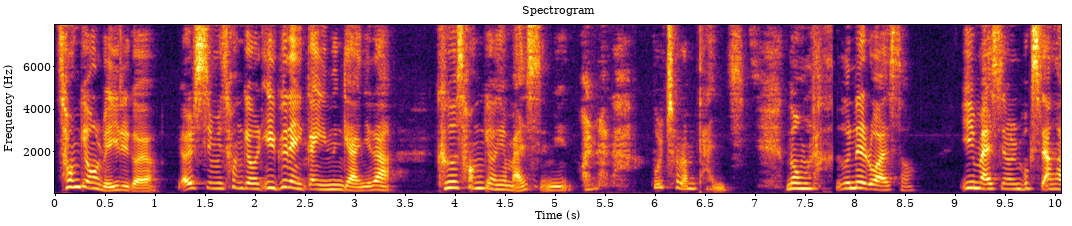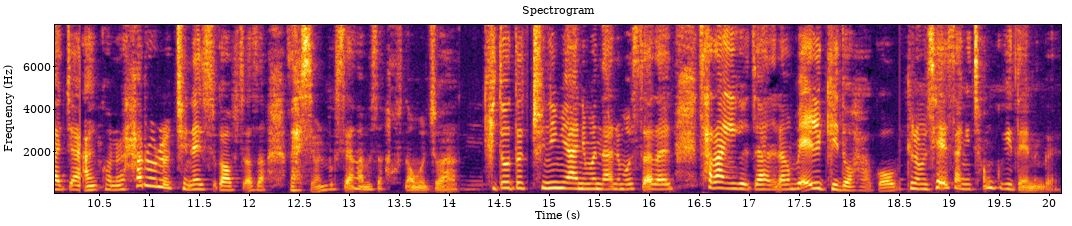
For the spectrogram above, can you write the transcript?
성경을 왜 읽어요? 열심히 성경을 읽으려니까 읽는 게 아니라 그 성경의 말씀이 얼마나 꿀처럼 단지 너무나 은혜로워서 이 말씀을 묵상하지 않고는 하루를 지낼 수가 없어서 말씀을 묵상하면서 너무 좋아. 기도도 주님이 아니면 나는 못 살아요. 사랑이 그자 아니라 매일 기도하고 그러면 세상이 천국이 되는 거예요.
